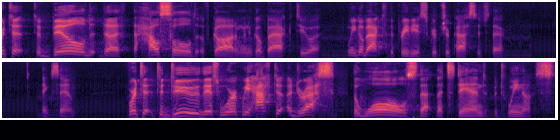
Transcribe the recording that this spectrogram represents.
We're to, to build the, the household of God, I'm going to go back to, uh, we go back to the previous scripture passage there. Thanks, Sam. If we're to, to do this work, we have to address the walls that, that stand between us.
